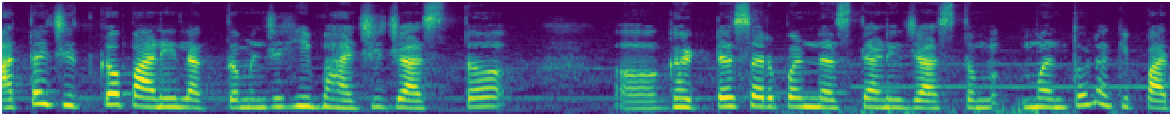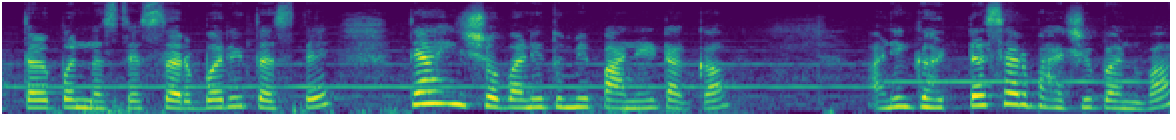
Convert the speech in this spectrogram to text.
आता जितकं पाणी लागतं म्हणजे ही भाजी जास्त घट्टसर पण नसते आणि जास्त म्हणतो ना की पातळ पण नसते सरबरीत असते त्या हिशोबाने तुम्ही पाणी टाका. आणि घट्टसर भाजी बनवा.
